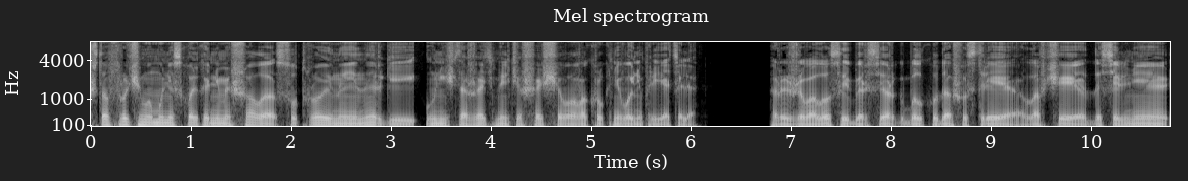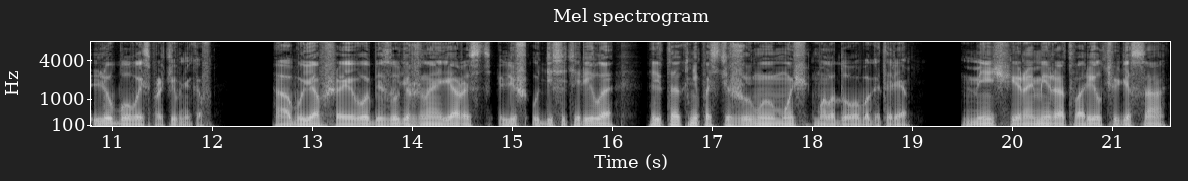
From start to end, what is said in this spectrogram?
что, впрочем, ему нисколько не мешало с утроенной энергией уничтожать мельтешащего вокруг него неприятеля. Рыжеволосый берсерк был куда шустрее, ловчее да сильнее любого из противников. А обуявшая его безудержная ярость лишь удесятерила и так непостижимую мощь молодого богатыря. Меч Яромира творил чудеса,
